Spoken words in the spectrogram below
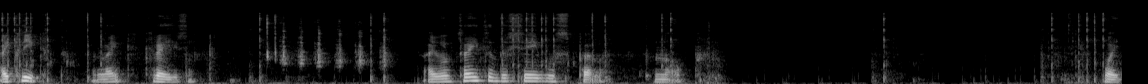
I clicked like crazy. I will try to disable spell. Nope. Wait.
